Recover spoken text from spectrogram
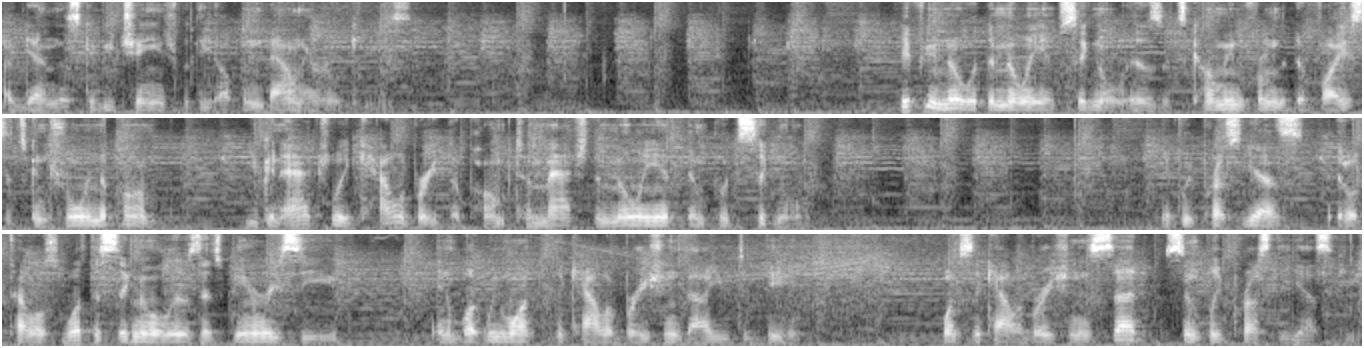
Again, this can be changed with the up and down arrow keys. If you know what the milliamp signal is it's coming from the device that's controlling the pump, you can actually calibrate the pump to match the milliamp input signal. If we press yes, it'll tell us what the signal is that's being received and what we want the calibration value to be. Once the calibration is set, simply press the yes key.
